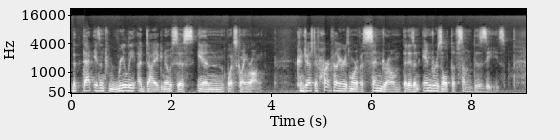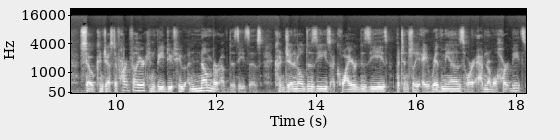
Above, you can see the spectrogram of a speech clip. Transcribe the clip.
But that isn't really a diagnosis in what's going wrong congestive heart failure is more of a syndrome that is an end result of some disease so congestive heart failure can be due to a number of diseases. Congenital disease, acquired disease, potentially arrhythmias or abnormal heartbeats.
